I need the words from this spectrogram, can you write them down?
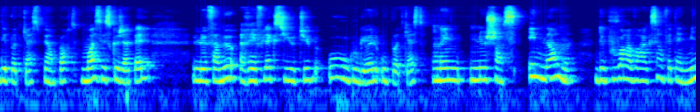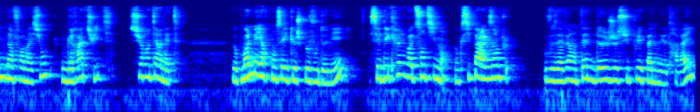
des podcasts, peu importe. Moi, c'est ce que j'appelle le fameux réflexe YouTube ou Google ou podcast. On a une, chance énorme de pouvoir avoir accès en fait à une mine d'informations gratuite sur Internet. Donc moi, le meilleur conseil que je peux vous donner, c'est d'écrire votre sentiment. Donc si par exemple, vous avez en tête de je suis plus épanoui au travail,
